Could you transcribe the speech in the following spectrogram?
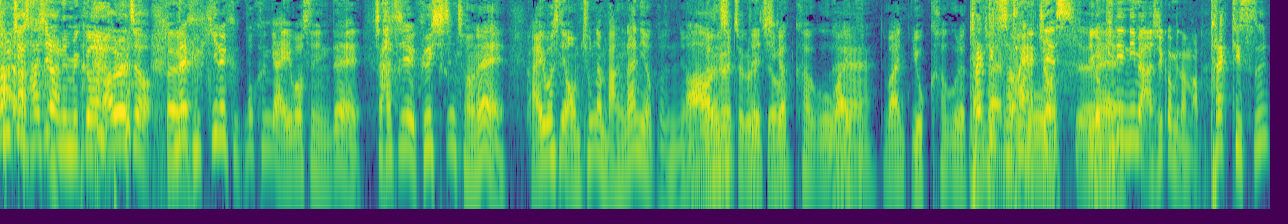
솔직히 사실 아닙니까? 아, 그렇죠. 근데 그 키를 극복한 게 아이버슨인데 사실 그 시즌 전에 아이버슨이 엄청난 망나니였거든요. 아, 연습 그렇죠, 때 그렇죠. 지각하고 네. 와이프 와이프 욕하고. Practice. Practice. 네. 이거 피디님이 아실 겁니다. 막 Practice?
